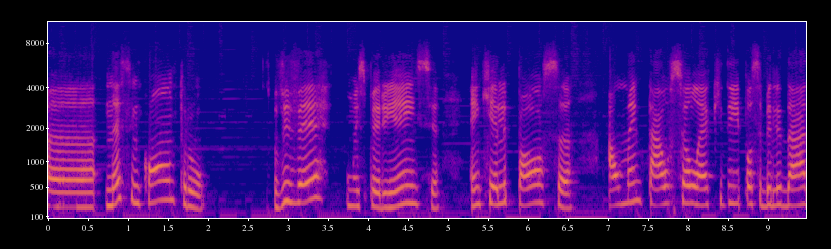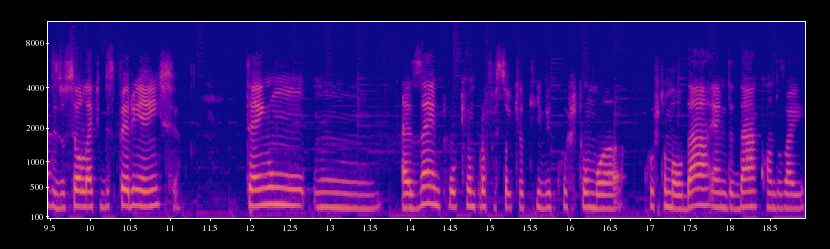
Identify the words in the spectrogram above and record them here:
uh, nesse encontro, viver uma experiência em que ele possa aumentar o seu leque de possibilidades, o seu leque de experiência. Tem um, um exemplo que um professor que eu tive costuma, costumou dar, e ainda dá quando vai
